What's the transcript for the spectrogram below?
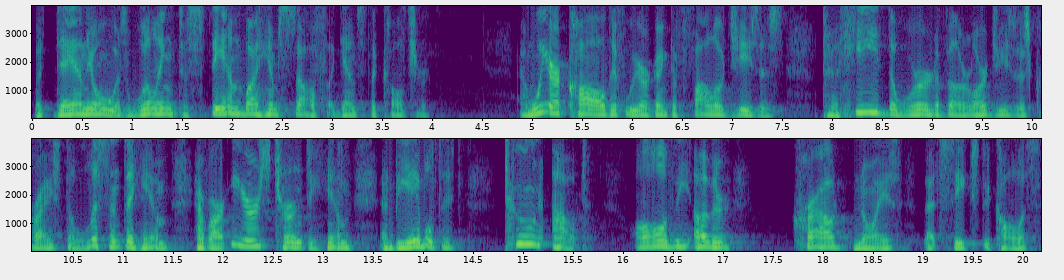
but Daniel was willing to stand by himself against the culture. And we are called, if we are going to follow Jesus, to heed the word of our Lord Jesus Christ, to listen to him, have our ears turned to him, and be able to tune out all the other crowd noise that seeks to call us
